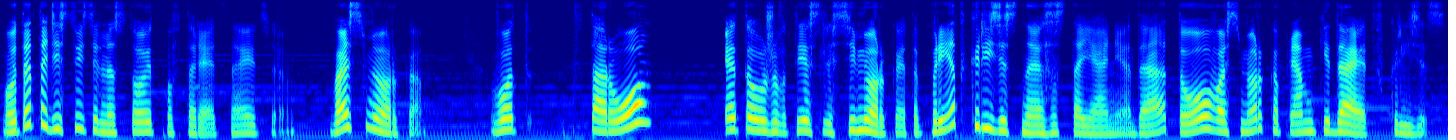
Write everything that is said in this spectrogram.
Вот это действительно стоит повторять, знаете. Восьмерка. Вот второ это уже вот если семерка это предкризисное состояние, да, то восьмерка прям кидает в кризис.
